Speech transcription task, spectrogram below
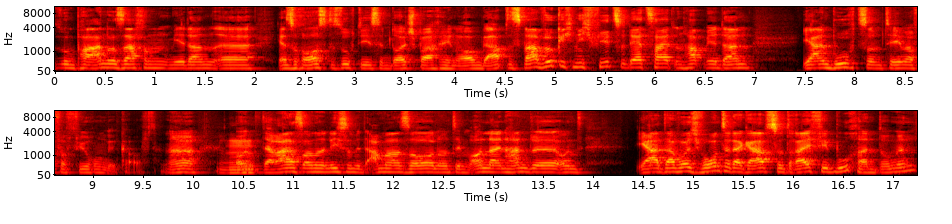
so ein paar andere Sachen mir dann äh, ja so rausgesucht, die es im deutschsprachigen Raum gab. Es war wirklich nicht viel zu der Zeit und habe mir dann ja ein Buch zum Thema Verführung gekauft. Ne? Mhm. Und da war das auch noch nicht so mit Amazon und dem Onlinehandel und ja, da wo ich wohnte, da gab es so drei, vier Buchhandlungen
